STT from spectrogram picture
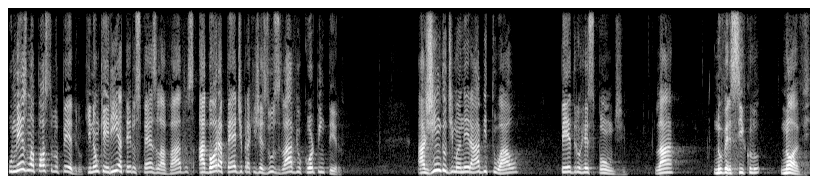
O mesmo apóstolo Pedro, que não queria ter os pés lavados, agora pede para que Jesus lave o corpo inteiro. Agindo de maneira habitual, Pedro responde, lá no versículo 9.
